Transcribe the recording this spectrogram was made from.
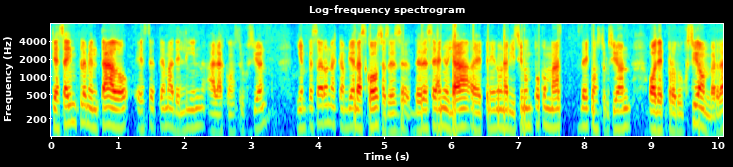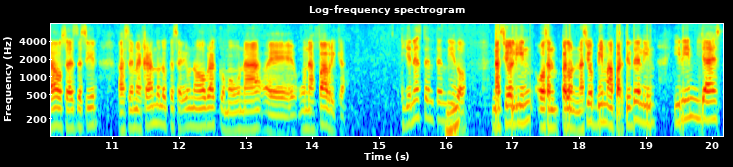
que se ha implementado este tema de Lean a la construcción y empezaron a cambiar las cosas. Desde, ese año ya he tenido una visión un poco más de construcción o de producción, ¿verdad? O sea, es decir, asemejando lo que sería una obra como una, eh, una fábrica. Y en este entendido, nació Lean, o sea, perdón, nació BIM a partir de Lean, y BIM ya es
